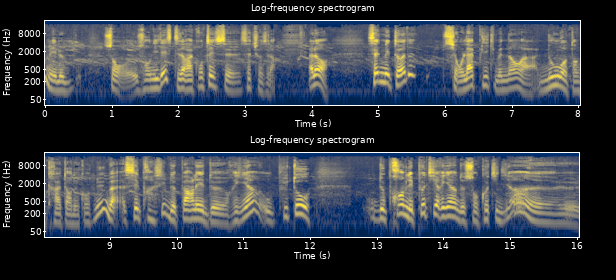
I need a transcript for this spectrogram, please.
Mais son, idée, c'était de raconter cette chose-là. Alors, cette méthode, si on l'applique maintenant à nous en tant que créateurs de contenu, bah, c'est le principe de parler de rien, ou plutôt de prendre les petits riens de son quotidien, euh,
